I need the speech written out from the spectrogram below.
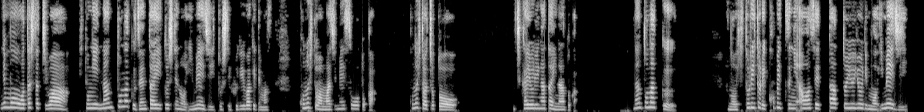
でも私たちは人になんとなく全体としてのイメージとして振り分けてます。この人は真面目そうとか、この人はちょっと近寄りがたいなとか、なんとなく、あの、一人一人個別に合わせたというよりもイメージ、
